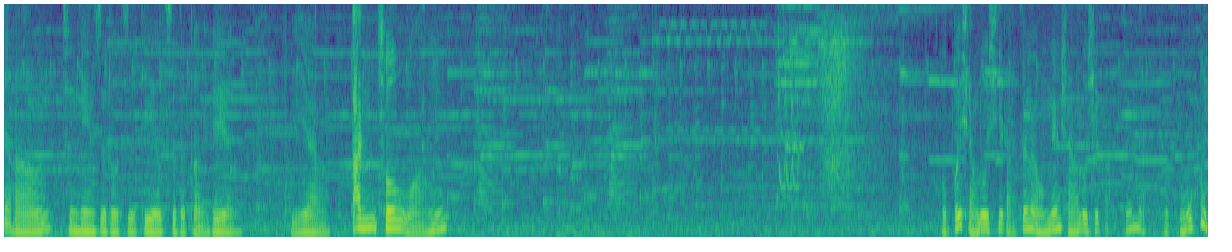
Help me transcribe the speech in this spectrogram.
大家好，今天是录制第二次的短片，一样单抽王。我不会想露西的，真的，我没有想要露西法，真的，我不会。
